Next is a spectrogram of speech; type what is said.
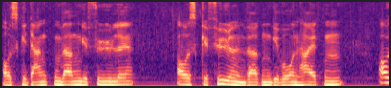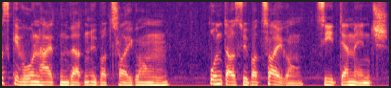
Aus Gedanken werden Gefühle, aus Gefühlen werden Gewohnheiten, aus Gewohnheiten werden Überzeugungen und aus Überzeugung zieht der Mensch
